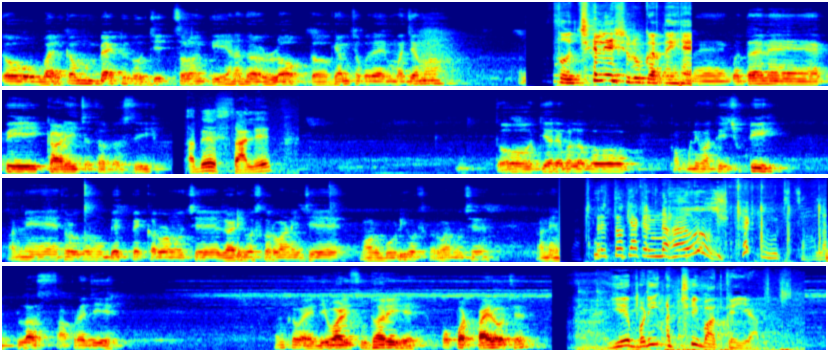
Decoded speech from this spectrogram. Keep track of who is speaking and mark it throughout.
Speaker 1: તો welcome back to Nojit Solanki એના દ્વારા તો કેમ છો બધા મજામાં?
Speaker 2: તો ચલે શરૂ કરતે
Speaker 1: હૈ. બધાને હેપી કાળી ચતુર્દશી.
Speaker 3: અબે સાલે.
Speaker 1: તો અત્યારે મતલબ કંપનીમાંથી છૂટી અને થોડું ઘણું બેગ પેક કરવાનું છે ગાડી વોશ કરવાની છે મારું બોડી વોશ કરવાનું છે અને
Speaker 4: તો ક્યાં કરું? ના
Speaker 1: પ્લસ આપણે જઈએ શું કહેવાય દિવાળી સુધારી છે પોપટ પાડ્યો છે
Speaker 2: ये बड़ी अच्छी बात कही आप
